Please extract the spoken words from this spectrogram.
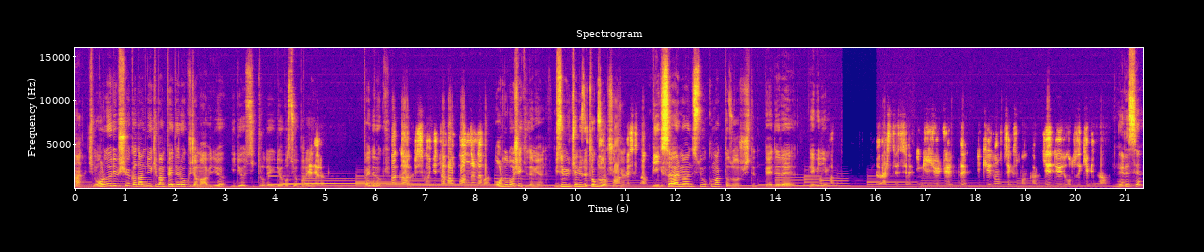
Ha şimdi orada öyle bir şey yok adam diyor ki ben PDR okuyacağım abi diyor gidiyor siktir oluyor gidiyor basıyor parayı Bilirim. PDR okuyor. Bak abi psikoloji taban puanlarına bak. Orada da o şekilde mi yani? Bizim ülkemizde çok zor çünkü. Bilgisayar mühendisliği okumak da zor işte. PDR ne bileyim. Üniversitesi İngilizce ücretli 218 puan kaldı. 732 bin nam. Neresi?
